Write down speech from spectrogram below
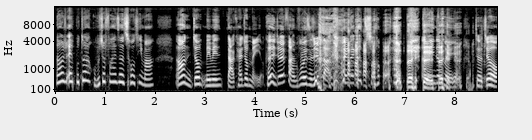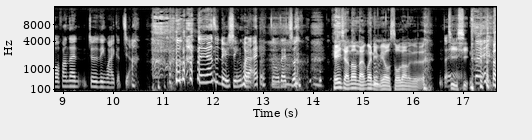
然后就哎、欸、不对啊，我不就放在这个抽屉吗？然后你就明明打开就没有，可是你就会反复一直去打开那个窗 对对，就没有，就就放在就是另外一个家。那应该是旅行回来，哎、欸，怎么在这？可以想到，难怪你没有收到那个寄信。对，对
